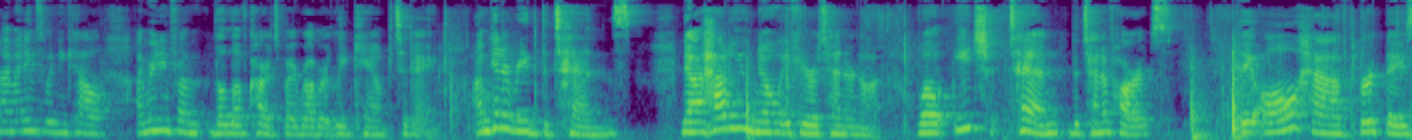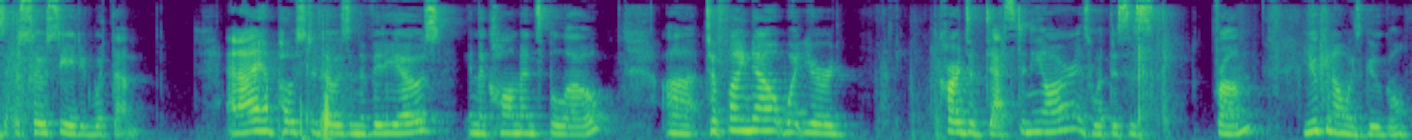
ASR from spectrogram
Hi, my name is Whitney Kell. I'm reading from The Love Cards by Robert Lee Camp today. I'm going to read the tens. Now, how do you know if you're a 10 or not? Well, each 10, the 10 of hearts, they all have birthdays associated with them. And I have posted those in the videos in the comments below. Uh, to find out what your cards of destiny are is what this is from. You can always Google.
